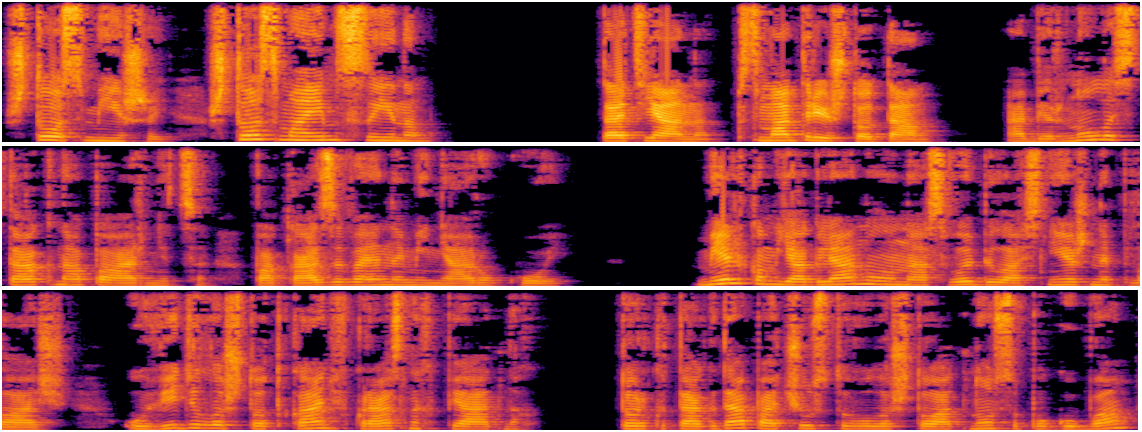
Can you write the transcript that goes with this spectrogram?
«Что с Мишей? Что с моим сыном?» «Татьяна, посмотри, что там!» Обернулась так напарница, показывая на меня рукой. Мельком я глянула на свой белоснежный плащ, увидела, что ткань в красных пятнах. Только тогда почувствовала, что от носа по губам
